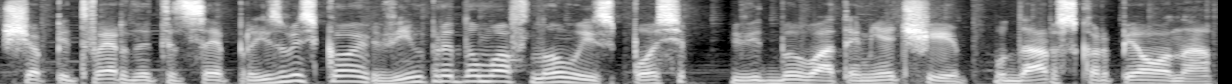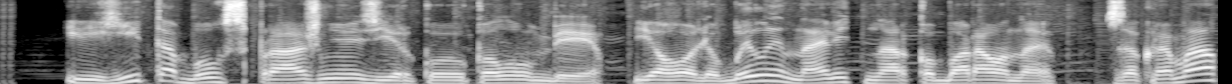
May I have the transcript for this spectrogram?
Щоб підтвердити це прізвисько, він придумав новий спосіб відбивати м'ячі удар скорпіона. Ігіта був справжньою зіркою Колумбії. Його любили навіть наркобарони, зокрема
